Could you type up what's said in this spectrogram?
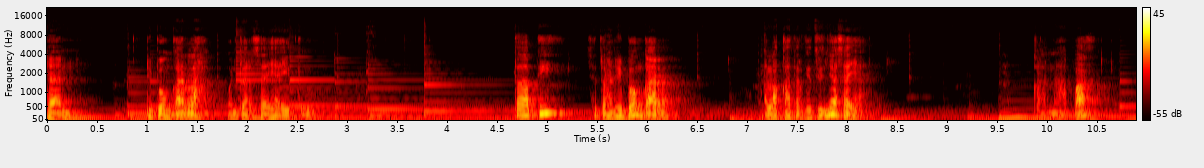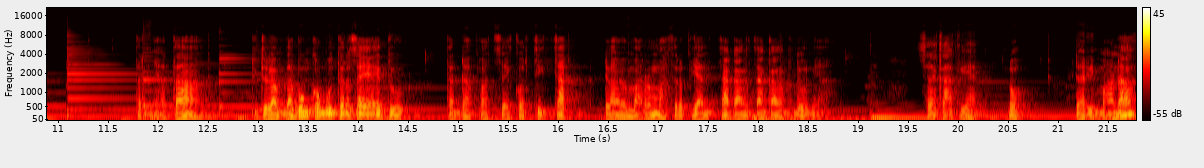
dan dibongkarlah monitor saya itu. Tapi setelah dibongkar, alangkah terkejutnya saya. Karena apa? Ternyata di dalam tabung komputer saya itu terdapat seekor cicak dengan remah-remah serpian cangkang-cangkang telurnya. Saya kaget, loh dari mana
